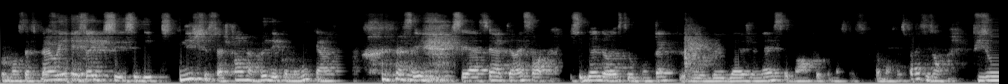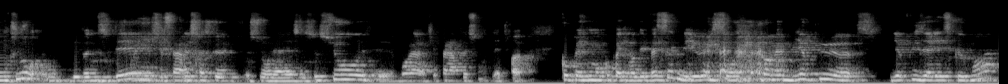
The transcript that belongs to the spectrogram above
comment ça se passe. Ah oui, et c'est vrai que c'est des petites niches, ça change un peu d'économique. Hein. c'est assez intéressant. C'est bien de rester au contact de, de, la jeunesse et voir un peu comment ça, comment ça se passe. Ils ont, puis ils ont toujours des bonnes idées, oui, ne serait-ce que sur les réseaux sociaux. Voilà, j'ai pas l'impression d'être complètement, complètement dépassé, mais eux, ils sont quand même bien plus, euh, bien plus à l'aise que moi.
